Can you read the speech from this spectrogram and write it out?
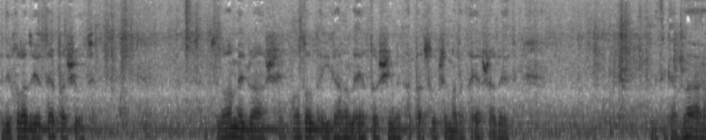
שלכאורה זה יותר פשוט. זה לא המדרש, עוד לא הגענו לאיך דורשים את הפסוק של מלאכי השרת. אומרת, גבה,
